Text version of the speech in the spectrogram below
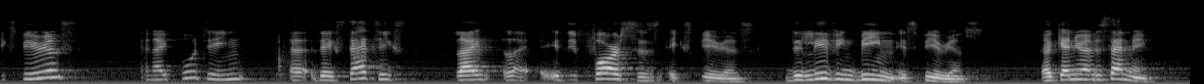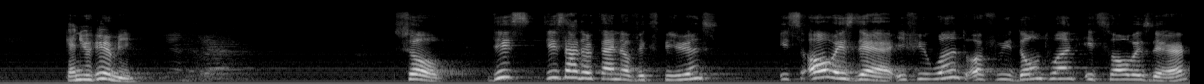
experience and I putting uh, the aesthetics like, like the forces experience, the living being experience. Uh, can you understand me? Can you hear me? Yes. So this this other kind of experience, it's always there. If you want or if you don't want, it's always there,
